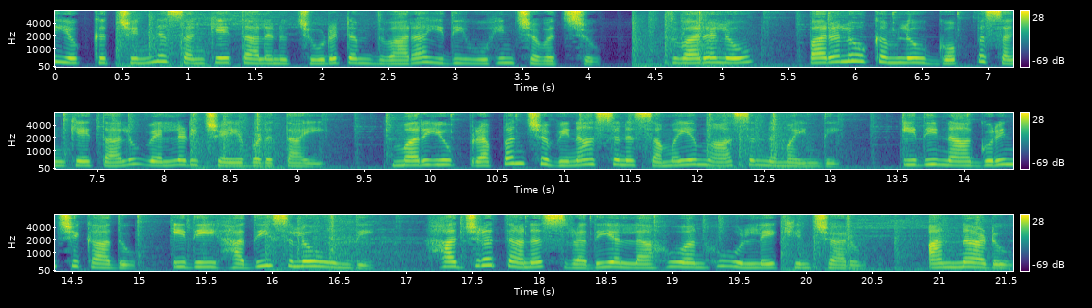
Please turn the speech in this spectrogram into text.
యొక్క చిన్న సంకేతాలను చూడటం ద్వారా ఇది ఊహించవచ్చు. త్వరలో పరలోకంలో గొప్ప సంకేతాలు వెల్లడి చేయబడతాయి. మరియు ప్రపంచ వినాశన సమయం ఆసన్నమైంది. ఇది నా గురించి కాదు ఇది హదీసులో ఉంది. హజ్రత్ అనస్ రదియల్లాహు అన్హు ఉల్లేఖించారు. అన్నాడు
